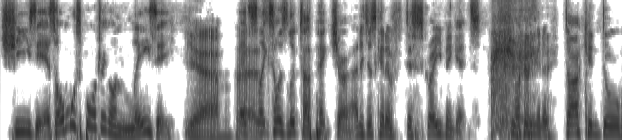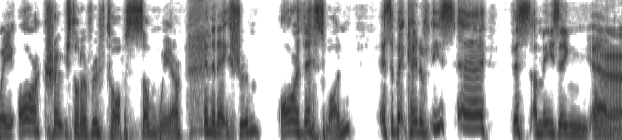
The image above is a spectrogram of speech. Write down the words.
cheesy. It's almost bordering on lazy. Yeah. It's is. like someone's looked at a picture and is just kind of describing it, lurking in a darkened doorway or crouched on a rooftop somewhere in the next room or this one. It's a bit kind of, he's, uh, this amazing um, yeah.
